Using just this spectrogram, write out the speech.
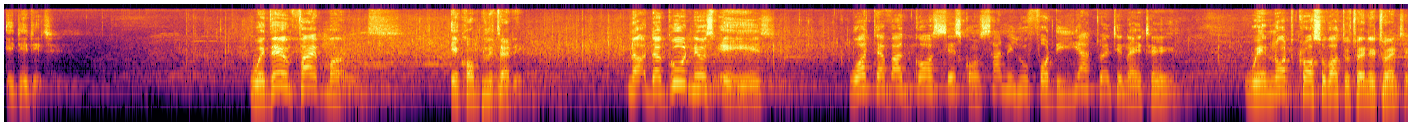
He did it. Within five months, he completed it. Now, the good news is whatever God says concerning you for the year 2019 will not cross over to 2020.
